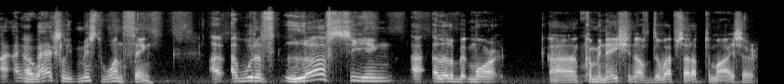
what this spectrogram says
I, I, oh, I, actually missed one thing. I, I would have loved seeing a, a little bit more uh, combination of the website optimizer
